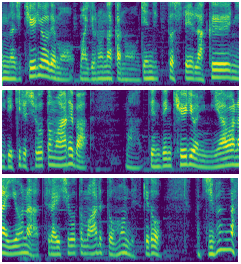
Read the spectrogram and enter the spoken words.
同じ給料でも、まあ、世の中の現実として楽にできる仕事もあれば、まあ、全然給料に見合わないような辛い仕事もあると思うんですけど自分が好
